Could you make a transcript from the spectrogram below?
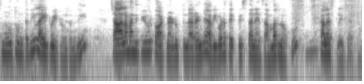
స్మూత్ ఉంటుంది లైట్ వెయిట్ ఉంటుంది. చాలామంది ప్యూర్ కాటన్ అడుగుతున్నారండి అవి కూడా తెప్పిస్తాను నేను సమ్మర్లోపు కలర్స్ ప్లే చేద్దాం.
